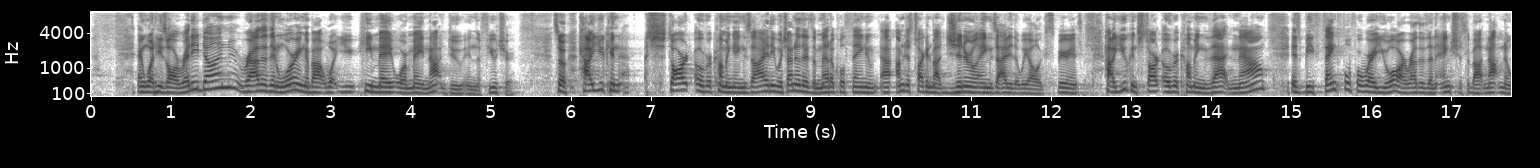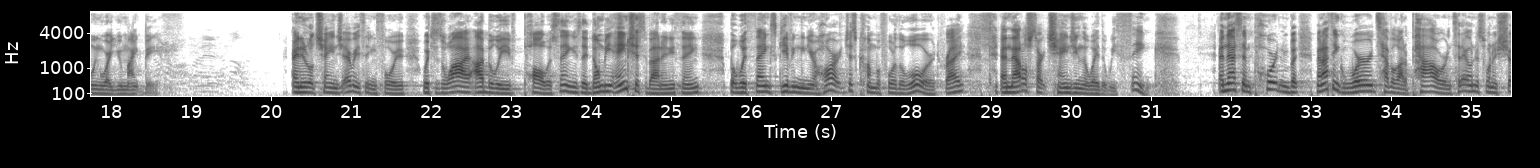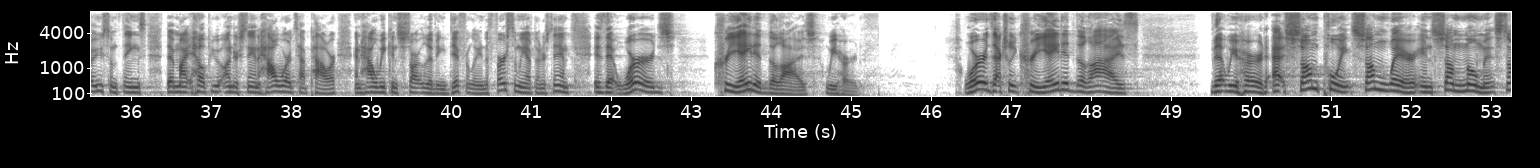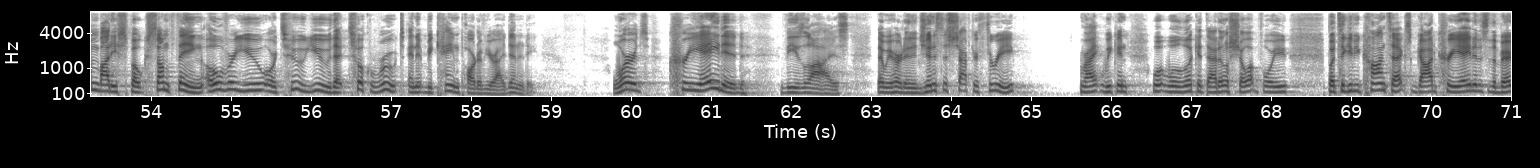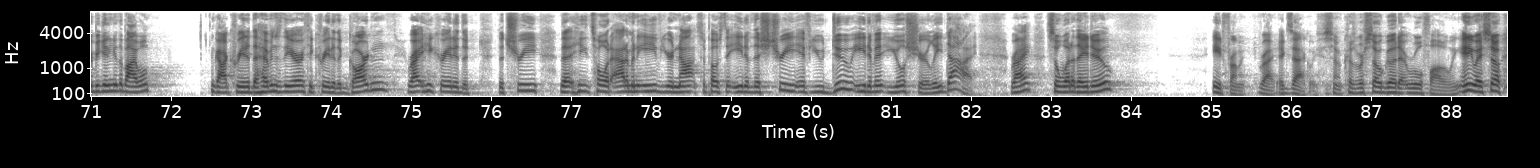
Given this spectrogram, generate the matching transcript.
and what He's already done rather than worrying about what you, He may or may not do in the future. So, how you can start overcoming anxiety, which I know there's a medical thing, I'm just talking about general anxiety that we all experience. How you can start overcoming that now is be thankful for where you are rather than anxious about not knowing where you might be and it'll change everything for you, which is why I believe Paul was saying, he said, don't be anxious about anything, but with thanksgiving in your heart, just come before the Lord, right? And that'll start changing the way that we think. And that's important, but man, I think words have a lot of power. And today I just want to show you some things that might help you understand how words have power and how we can start living differently. And the first thing we have to understand is that words created the lies we heard. Words actually created the lies that we heard. At some point, somewhere, in some moment, somebody spoke something over you or to you that took root and it became part of your identity. Words created these lies that we heard. And in Genesis chapter 3, right, we can, we'll, we'll look at that. It'll show up for you. But to give you context, God created, this is the very beginning of the Bible. God created the heavens and the earth. He created the garden, right? He created the, the tree that he told Adam and Eve, You're not supposed to eat of this tree. If you do eat of it, you'll surely die, right? So what do they do? Eat from it, right? Exactly. So, because we're so good at rule following. Anyway, so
